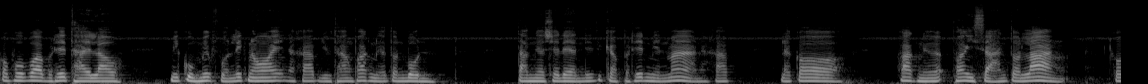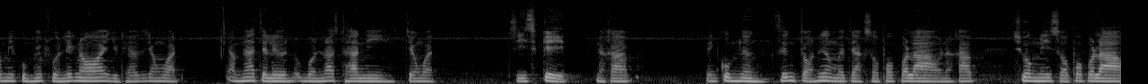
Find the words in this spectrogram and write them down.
ก็พบว่าประเทศไทยเรามีกลุ่มเมฆฝนเล็กน้อยนะครับ อยู่ทางภาคเหนือตอนบน ตามแนวชายแดนที่กับประเทศเมียนมานะครับ แล้วก็ภาคเหนือภาคอีสานตอนล่าง ก็มีกลุ่มเมฆฝนเล็กน้อยอยู่แถวจังหวัดอำนาจเจริญ อุบลราชธานี จังหวัดศรีสะเกษนะครับ เป็นกลุ่มหนึ่ง ซึ่งต่อเนื่องมาจากสปปลาวนะครับ ช่วงนี้สปปลาว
